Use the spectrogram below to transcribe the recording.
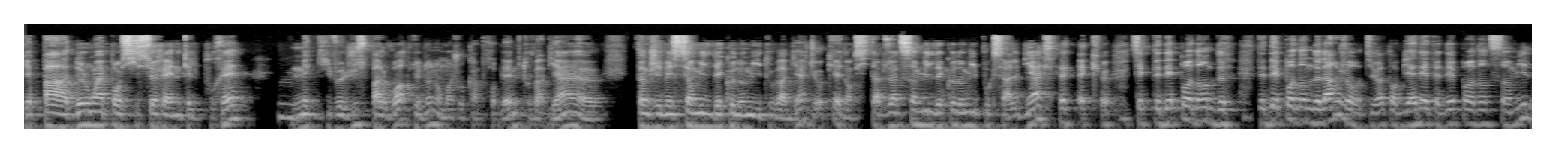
n'est pas de loin pas aussi sereine qu'elle pourrait. Mais qui veulent juste pas le voir, que non, non, moi, j'ai aucun problème, tout va bien. Euh, tant que j'ai mes 100 000 d'économie, tout va bien. Je dis, OK, donc si tu as besoin de 100 000 d'économie pour que ça aille bien, c'est que tu es dépendante de, de l'argent. Tu vois, ton bien-être est dépendant de 100 000.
